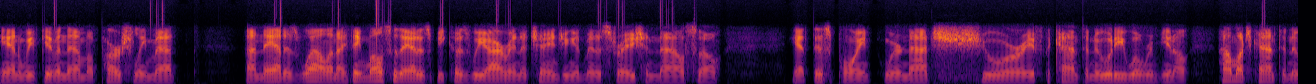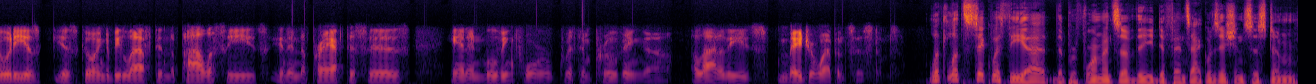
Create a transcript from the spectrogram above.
and we've given them a partially met on that as well. And I think most of that is because we are in a changing administration now, so at this point we're not sure if the continuity will, you know, how much continuity is is going to be left in the policies and in the practices and in moving forward with improving uh, a lot of these major weapon systems. Let, let's stick with the uh, the performance of the defense acquisition system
